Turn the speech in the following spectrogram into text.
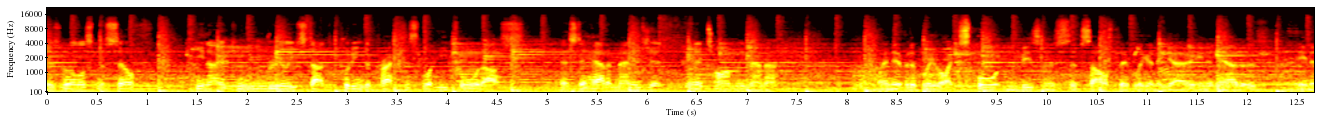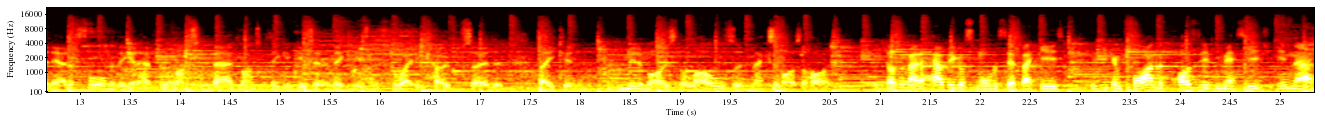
as well as myself, you know, can really start to put into practice what he taught us as to how to manage it in a timely manner. Inevitably, like sport and business, that salespeople are going to go in and out of in and out of form, and they're going to have good months and bad months. I think it gives them a mechanism for the way to cope, so that they can minimise the lulls and maximise the highs. It doesn't matter how big or small the setback is, if you can find the positive message in that,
